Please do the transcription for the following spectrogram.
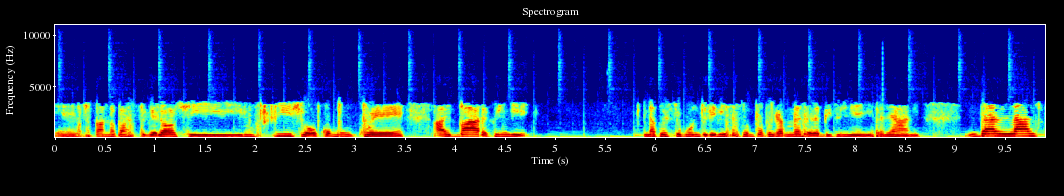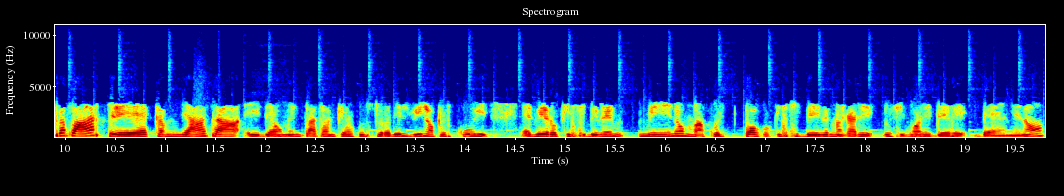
eh, si fanno pasti veloci in ufficio o comunque al bar, quindi da questo punto di vista sono proprio cambiate le abitudini degli italiani. Dall'altra parte è cambiata ed è aumentata anche la cultura del vino, per cui è vero che si beve meno, ma quel poco che si beve magari lo si vuole bere bene, no?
